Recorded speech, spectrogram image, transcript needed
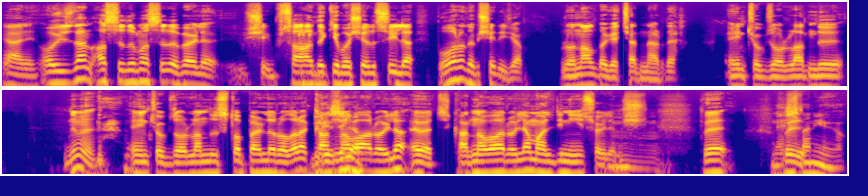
Yani o yüzden asılı masılı böyle şey, sahadaki başarısıyla bu arada bir şey diyeceğim. Ronaldo geçenlerde en çok zorlandığı değil mi? en çok zorlandığı stoperler olarak. Cannavaro'yla evet Cannavaro'yla Maldini'yi söylemiş. Hmm. Ve Nesta niye yok?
